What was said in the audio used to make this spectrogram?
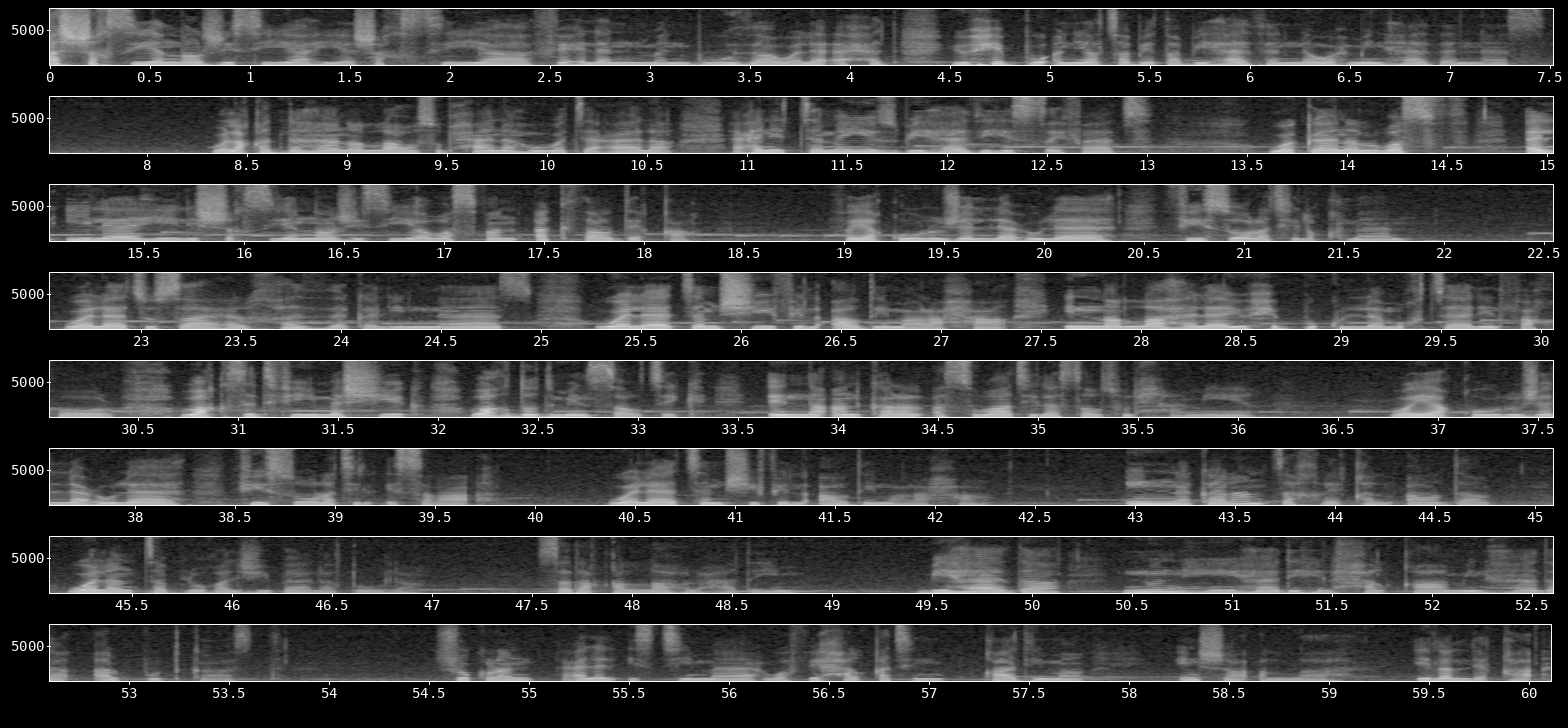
الشخصية النرجسية هي شخصية فعلا منبوذة ولا أحد يحب أن يرتبط بهذا النوع من هذا الناس. ولقد نهانا الله سبحانه وتعالى عن التميز بهذه الصفات وكان الوصف الإلهي للشخصية النرجسية وصفا أكثر دقة. فيقول جل علاه في سورة لقمان ولا تصاعر خذك للناس ولا تمشي في الأرض مرحا إن الله لا يحب كل مختال فخور واقصد في مشيك واغضض من صوتك إن أنكر الأصوات لصوت الحمير. ويقول جل علاه في سورة الإسراء ولا تمشي في الأرض مرحا إنك لن تخرق الأرض ولن تبلغ الجبال طولا. صدق الله العظيم. بهذا ننهي هذه الحلقة من هذا البودكاست. شكرا على الاستماع وفي حلقة قادمة إن شاء الله. إلى اللقاء.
